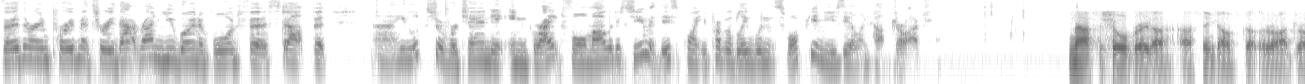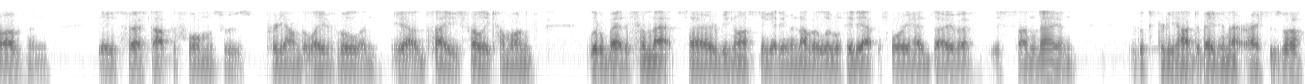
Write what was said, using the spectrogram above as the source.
further improvement through that run. You weren't aboard first up, but uh, he looks to have returned in great form. I would assume at this point you probably wouldn't swap your New Zealand Cup drive. Nah, for sure, Britt. I, I think I've got the right drive and yeah, his first up performance was pretty unbelievable, and yeah, I'd say he's probably come on a little better from that. So it'd be nice to get him another little hit out before he heads over this Sunday, and it looks pretty hard to beat in that race as well.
